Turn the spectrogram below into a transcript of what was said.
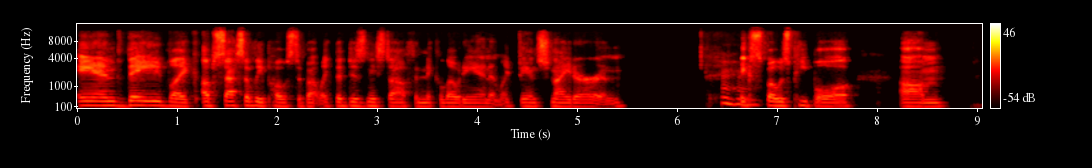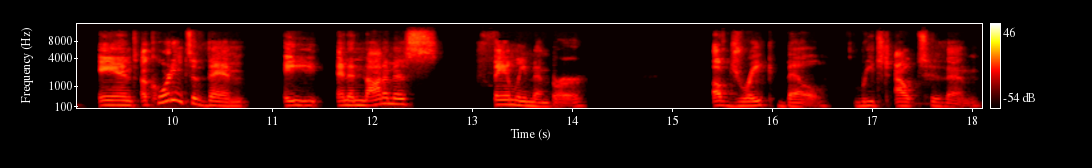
And they like obsessively post about like the Disney stuff and Nickelodeon and like Dan Schneider and mm-hmm. expose people. Um, and according to them, a an anonymous family member of Drake Bell reached out to them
